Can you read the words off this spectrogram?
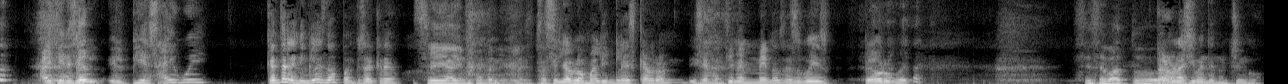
Ahí tienes el, el PSI, güey. Cantan en inglés, ¿no? Para empezar, creo. Sí, hay un gente en inglés. O sea, si yo hablo mal inglés, cabrón, y se me entienden menos, ese güey es peor, güey. Sí, ese vato... Pero aún así venden un chingo.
